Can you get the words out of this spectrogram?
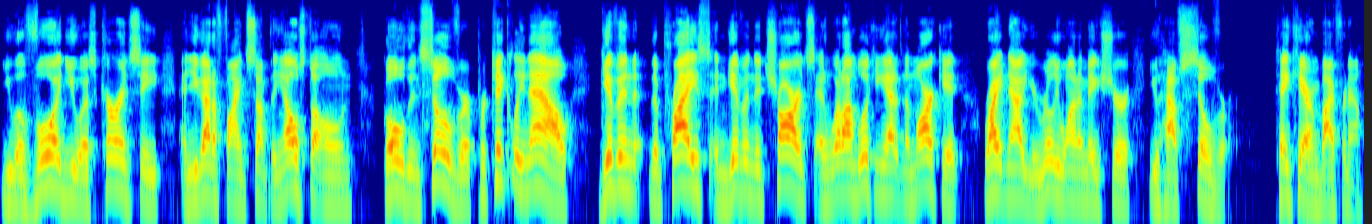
you avoid US currency and you got to find something else to own, gold and silver, particularly now, given the price and given the charts and what I'm looking at in the market right now, you really want to make sure you have silver. Take care and bye for now.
